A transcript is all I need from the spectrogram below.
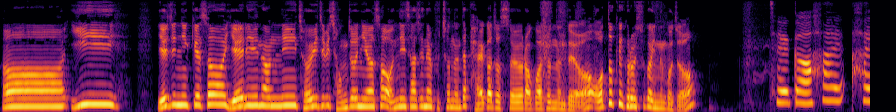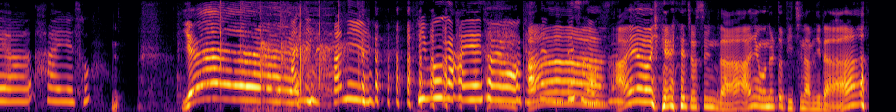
어, 이, 예진님께서 예린 언니, 저희 집이 정전이어서 언니 사진을 붙였는데 밝아졌어요. 라고 하셨는데요. 어떻게 그럴 수가 있는 거죠? 제가 하, 하얘, 하얘서? 예! 아니, 아니, 비 피부가 하얘서요. 다른 뜻은 없습니다. 아유, 예, 좋습니다. 아니, 오늘 또 빛이 납니다.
